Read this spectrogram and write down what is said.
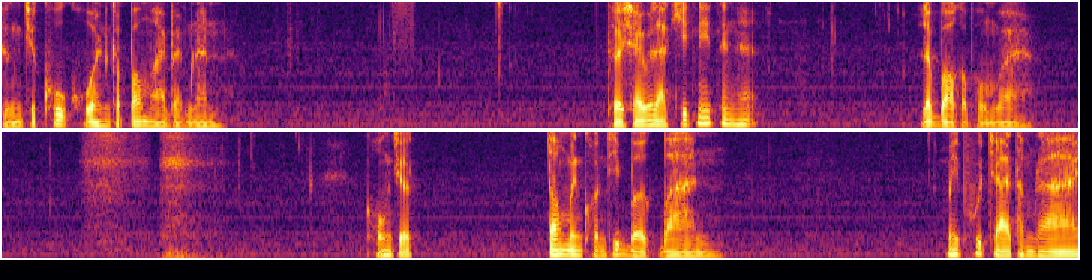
ถึงจะคู่ควรกับเป้าหมายแบบนั้น เธอใช้เวลาคิดนิดนึงฮะ แล้วบอกกับผมว่า คงจะต้องเป็นคนที่เบิกบาน ไม่พูดจาทำร้าย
